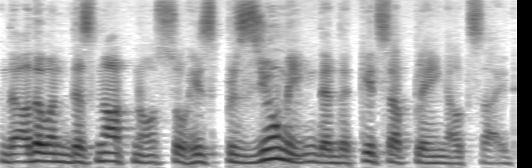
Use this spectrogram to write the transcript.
And the other one does not know. So he's presuming that the kids are playing outside.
